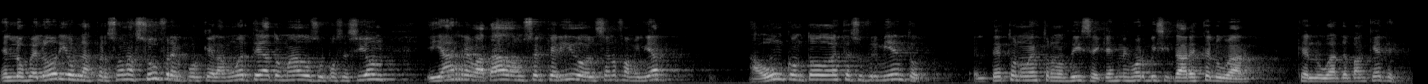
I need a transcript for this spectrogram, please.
En los velorios las personas sufren porque la muerte ha tomado su posesión y ha arrebatado a un ser querido del seno familiar. Aún con todo este sufrimiento, el texto nuestro nos dice que es mejor visitar este lugar que el lugar del banquete.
